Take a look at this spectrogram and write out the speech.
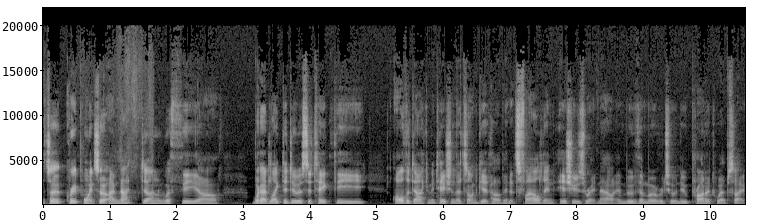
That's a great point. So I'm not done with the. Uh, what I'd like to do is to take the all the documentation that's on GitHub and it's filed in issues right now and move them over to a new product website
